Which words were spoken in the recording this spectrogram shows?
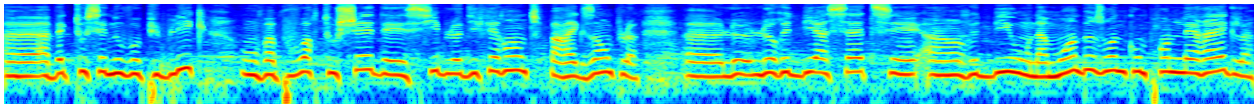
avec tous ces nouveaux publics, on va pouvoir toucher des cibles différentes. Par exemple, le, rugby à 7, c'est un rugby où on a moins besoin de comprendre les règles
